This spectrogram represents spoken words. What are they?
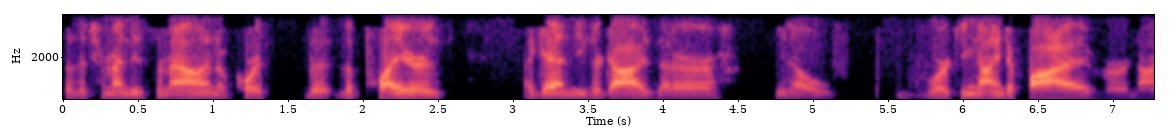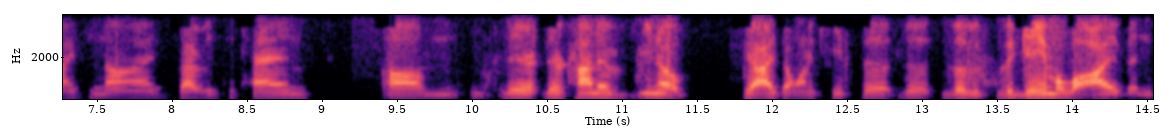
does a tremendous amount. And of course, the the players, again, these are guys that are you know working nine to five or nine to nine, seven to ten. Um, they're they're kind of you know guys that want to keep the the the, the game alive and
